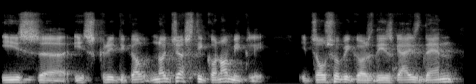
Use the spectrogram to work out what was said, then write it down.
is uh, is critical not just economically. It's also because these guys then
